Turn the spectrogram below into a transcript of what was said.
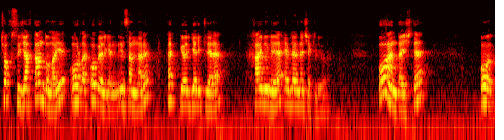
Çok sıcaktan dolayı orada o bölgenin insanları hep gölgeliklere, haylüleye, evlerine çekiliyorlar. O anda işte o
